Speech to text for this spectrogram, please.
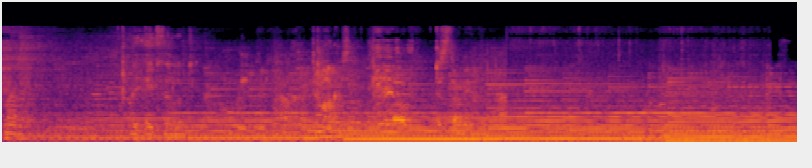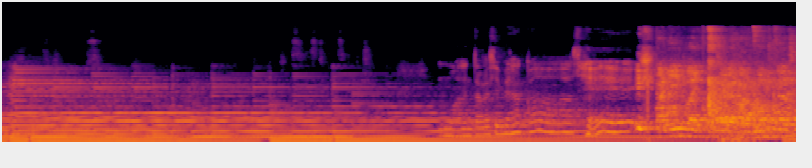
Two Irishmen. I hate Finland. Democracy. We love Estonia. tagasi Mehhakas, hei! I need like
